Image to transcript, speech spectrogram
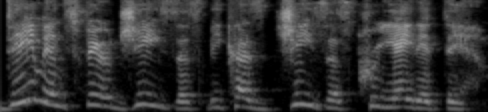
Demons fear Jesus because Jesus created them.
